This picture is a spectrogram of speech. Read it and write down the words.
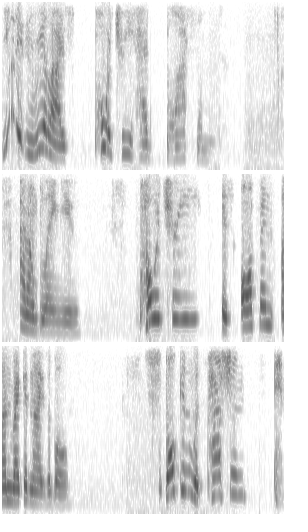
You didn't realize poetry had blossomed. I don't blame you. Poetry is often unrecognizable, spoken with passion and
